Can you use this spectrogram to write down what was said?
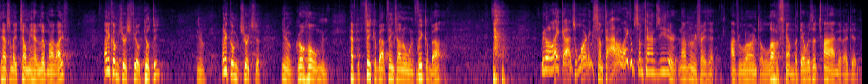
to have somebody tell me how to live my life. I didn't come to church to feel guilty. You know, I didn't come to church to, you know, go home and have to think about things I don't want to think about. we don't like God's warnings sometimes. I don't like them sometimes either. Now, let me rephrase that. I've learned to love them, but there was a time that I didn't.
